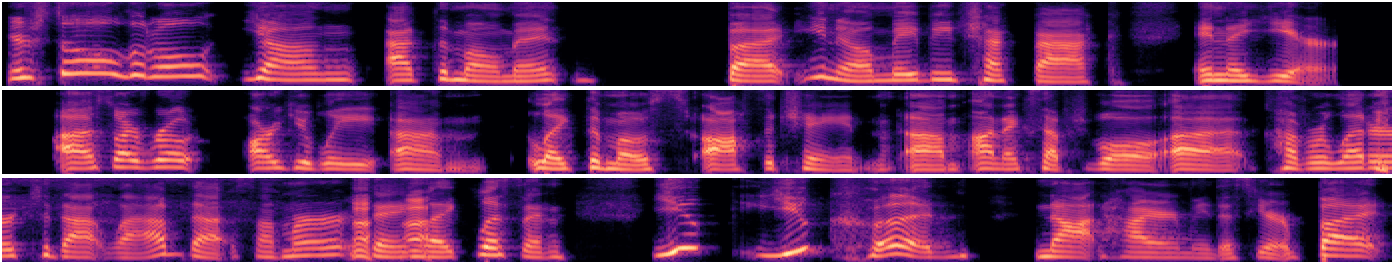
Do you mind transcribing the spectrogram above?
you're still a little young at the moment, but you know, maybe check back in a year. Uh, so I wrote arguably um, like the most off the chain, um, unacceptable uh, cover letter to that lab that summer, saying like, "Listen, you you could not hire me this year, but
